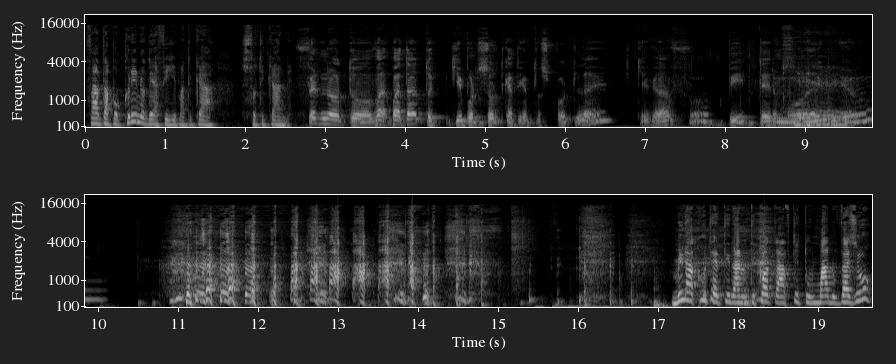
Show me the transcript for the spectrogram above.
θα ανταποκρίνονται αφηγηματικά στο τι κάνει. Φέρνω το, πατάω το keyboard shortcut για το spotlight και γράφω Peter Molyneux Μην ακούτε την αρνητικότητα αυτή του Μάνου Βέζου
